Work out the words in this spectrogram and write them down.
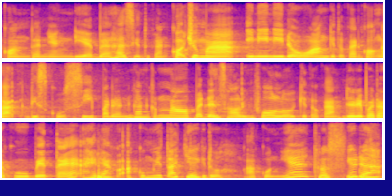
konten yang dia bahas gitu kan. Kok cuma ini ini doang doang gitu kan. Kok nggak diskusi? Padahal kan kenal badan saling follow gitu kan. Daripada aku bete akhirnya aku, aku mute aja gitu akunnya. Terus yaudah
